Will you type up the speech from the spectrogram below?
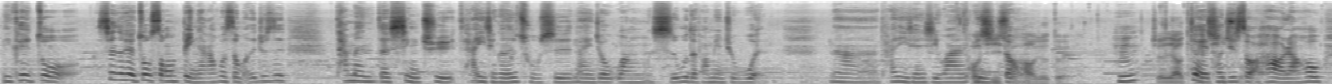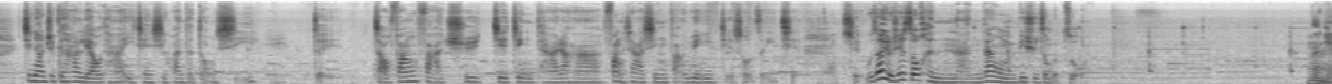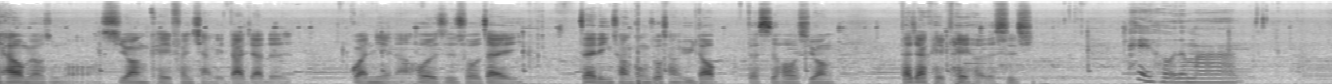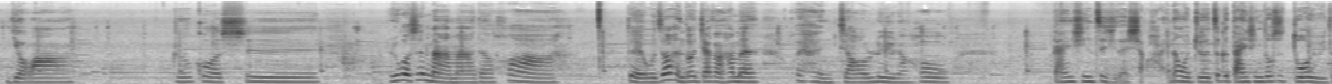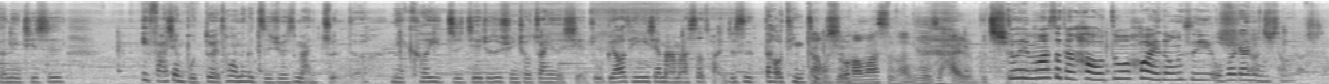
你可以做，甚至可以做松饼啊或什么的，就是他们的兴趣，他以前可能是厨师，那你就往食物的方面去问。那他以前喜欢投其所好就对了，嗯，就是要对，投投其所。好，然后尽量去跟他聊他以前喜欢的东西，对，找方法去接近他，让他放下心房，愿意接受这一切。了解对，我知道有些时候很难，但我们必须这么做。那你还有没有什么希望可以分享给大家的观念啊，或者是说在在临床工作上遇到的时候，希望大家可以配合的事情？配合的吗？有啊。如果是如果是妈妈的话，对我知道很多家长他们会很焦虑，然后担心自己的小孩。那我觉得这个担心都是多余的。你其实一发现不对，通常那个直觉是蛮准的。你可以直接就是寻求专业的协助，不要听一些妈妈社团就是 道听途说我觉得说。妈妈社团真的是害人不浅。对，妈妈社团好多坏东西，我不知道该怎么说。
